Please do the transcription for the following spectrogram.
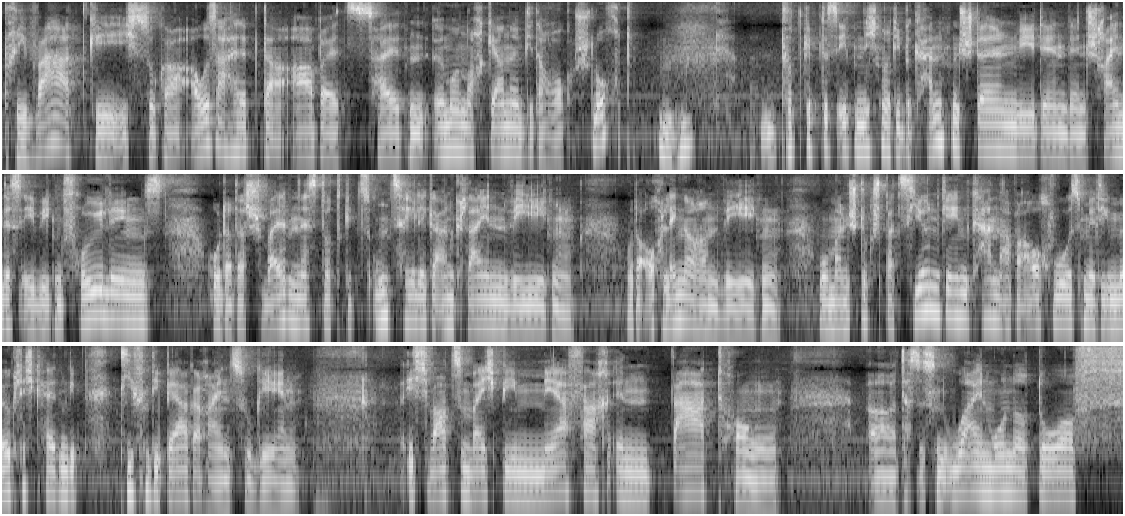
privat gehe ich sogar außerhalb der Arbeitszeiten immer noch gerne in die Darocker Schlucht. Mhm. Dort gibt es eben nicht nur die bekannten Stellen wie den, den Schrein des ewigen Frühlings oder das Schwalbennest, dort gibt es unzählige an kleinen Wegen oder auch längeren Wegen, wo man ein Stück spazieren gehen kann, aber auch wo es mir die Möglichkeiten gibt, tief in die Berge reinzugehen. Ich war zum Beispiel mehrfach in Datong. Äh, das ist ein Ureinwohnerdorf,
